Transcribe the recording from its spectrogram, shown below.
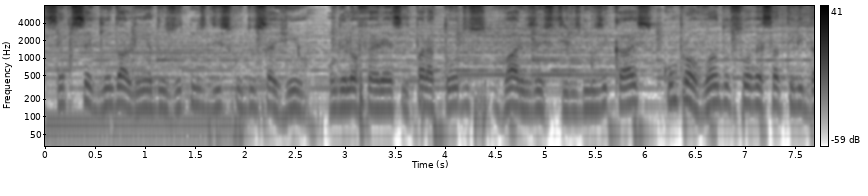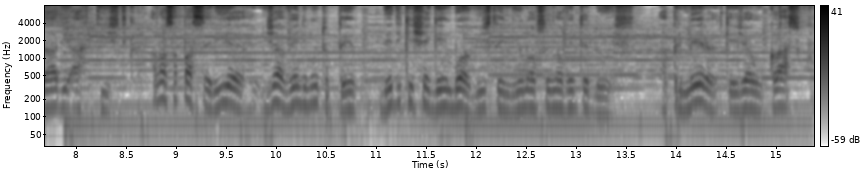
sempre seguindo a linha dos últimos discos do Serginho, onde ele oferece para todos vários estilos musicais, comprovando sua versatilidade artística. A nossa parceria já vem de muito tempo, desde que cheguei em Boa Vista em 1992. A primeira, que já é um clássico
